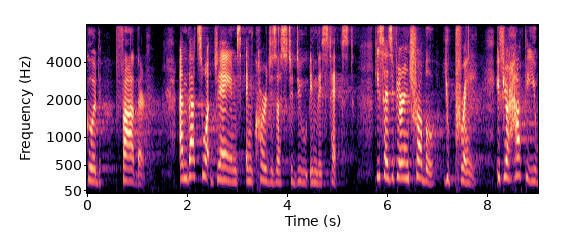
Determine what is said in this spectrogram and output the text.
good Father. And that's what James encourages us to do in this text. He says, if you're in trouble, you pray. If you're happy, you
